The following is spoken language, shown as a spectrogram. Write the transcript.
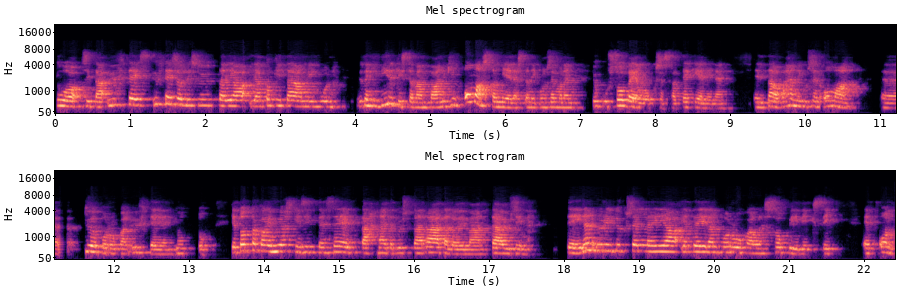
tuo sitä yhteis- yhteisöllisyyttä ja, ja toki tämä on niin kuin jotenkin virkistävämpää ainakin omasta mielestä niin kuin semmoinen joku sovelluksessa tekeminen. Eli tämä on vähän niin kuin sen oman työporukan yhteinen juttu. Ja totta kai myöskin sitten se, että näitä pystytään räätälöimään täysin teidän yritykselle ja, ja teidän porukalle sopiviksi. Että on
